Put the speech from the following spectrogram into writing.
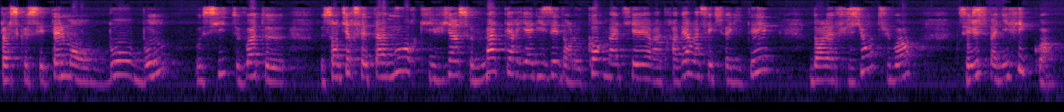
parce que c'est tellement beau, bon aussi, tu vois, de, sentir cet amour qui vient se matérialiser dans le corps matière à travers la sexualité, dans la fusion, tu vois. C'est juste magnifique, quoi.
